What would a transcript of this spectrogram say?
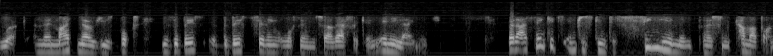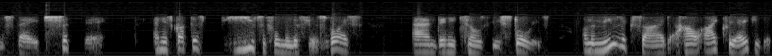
work and they might know his books. He's the best, the best-selling author in South Africa in any language. But I think it's interesting to see him in person come up on stage, sit there, and he's got this beautiful mellifluous voice, and then he tells these stories. On the music side, how I created it,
